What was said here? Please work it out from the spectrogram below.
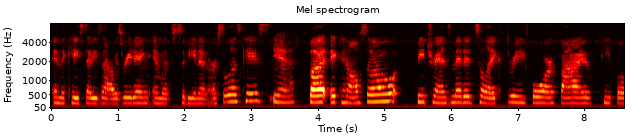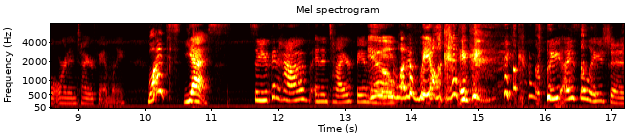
in the case studies that I was reading, and with Sabina and Ursula's case. Yeah. But it can also be transmitted to like three, four, five people or an entire family. What? Yes. So you can have an entire family. Ew, what if we all get in complete isolation,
